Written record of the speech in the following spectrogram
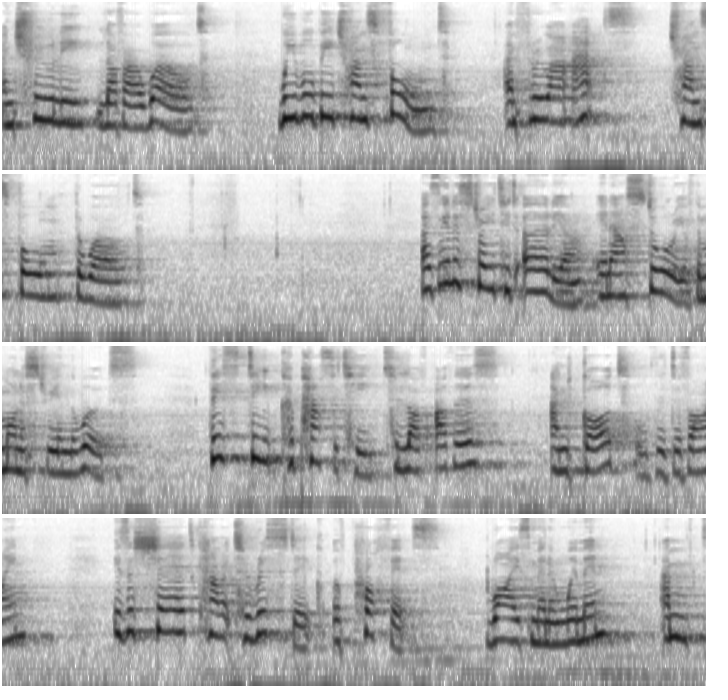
and truly love our world, we will be transformed and through our acts transform the world. As illustrated earlier in our story of the monastery in the woods, this deep capacity to love others and God or the divine is a shared characteristic of prophets, wise men and women, and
